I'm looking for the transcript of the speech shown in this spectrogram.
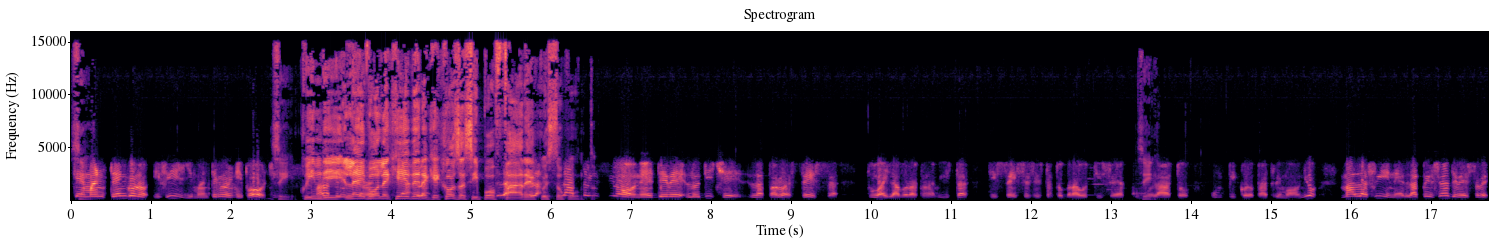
che Sì. mantengono i figli, mantengono i nipoti. Sì, la Quindi pensione- lei vuole chiedere la- che cosa si può la- fare a la- questo la punto. pensione deve, lo dice la parola stessa, tu hai lavorato una vita, ti sei, se sei stato bravo ti sei accumulato un piccolo patrimonio, ma alla fine la pensione deve essere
